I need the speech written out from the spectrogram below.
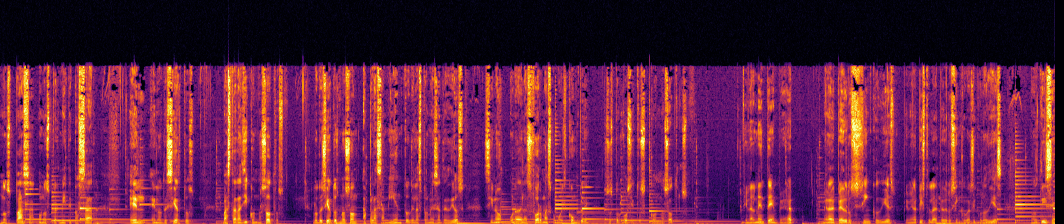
nos pasa o nos permite pasar. Él en los desiertos va a estar allí con nosotros. Los desiertos no son aplazamiento de las promesas de Dios, sino una de las formas como Él cumple sus propósitos con nosotros. Finalmente, en primera, de Pedro 5, 10, primera epístola de Pedro 5, versículo 10, nos dice,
